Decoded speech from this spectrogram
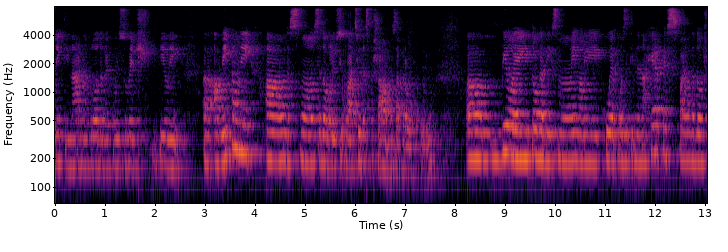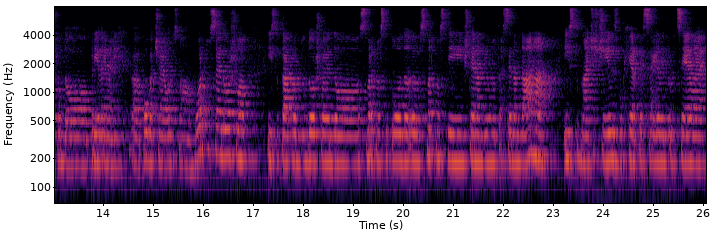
niti naravno plodove koji su već bili avitalni, a onda smo se doveli u situaciju da spašavamo zapravo kuju. Bilo je i toga gdje smo imali kuje pozitivne na herpes, pa je onda došlo do prijevremenih pobačaja, odnosno abortusa je došlo. Isto tako došlo je do smrtnosti, plodo, smrtnosti štenadi unutar 7 dana, isto najčešće ili zbog herpesa ili brucele,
